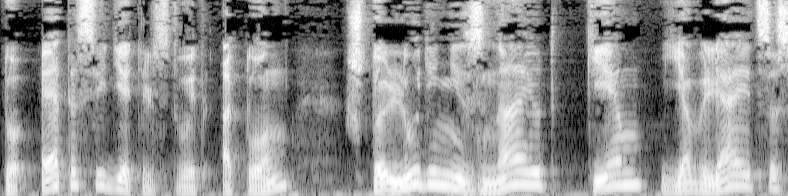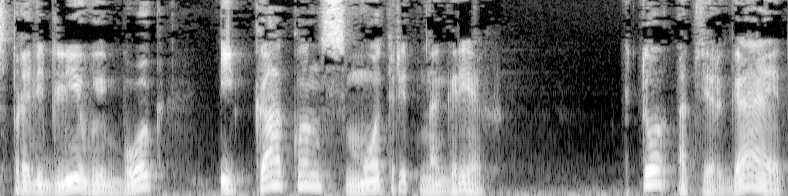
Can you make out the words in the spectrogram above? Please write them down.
то это свидетельствует о том, что люди не знают, кем является справедливый Бог и как Он смотрит на грех. Кто отвергает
